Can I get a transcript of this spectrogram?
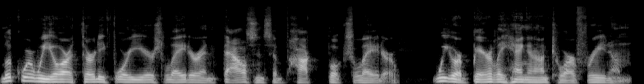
Look where we are 34 years later and thousands of hawked books later. We are barely hanging on to our freedom.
